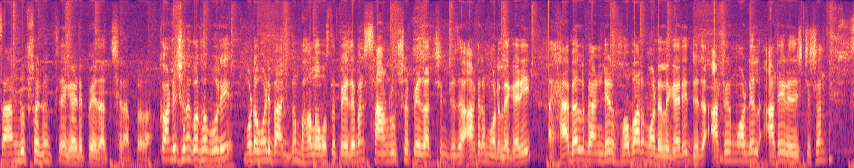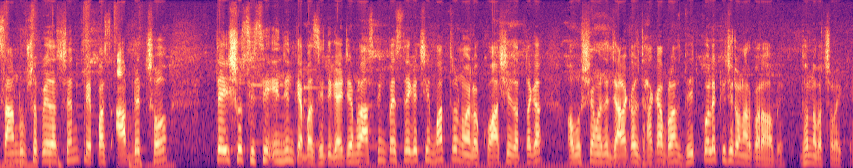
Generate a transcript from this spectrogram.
সানরুফ সহ কিন্তু এই গাড়ি পেয়ে যাচ্ছেন আপনারা। কন্ডিশনের কথা বলি, মোটামুটি একদম ভালো অবস্থা পেয়ে যাবেন। সানরুফ সহ পেয়ে যাচ্ছেন দু হাজার মডেলের গাড়ি। হ্যাভেল ব্র্যান্ডের হবার মডেলের গাড়ি দু হাজার মডেল আটের রেজিস্ট্রেশন সানরুফ সহ পেয়ে যাচ্ছেন। পেপার্স আপডেট সহ তেইশশো সিসি ইঞ্জিন ক্যাপাসিটি গাড়িটি আমরা আস্কিং প্রাইস রেখেছি মাত্র নয় লক্ষ আশি হাজার টাকা। অবশ্যই আমাদের যারা কাজ ঢাকা ব্রাঞ্চ ভিজিট করলে কিছু অনার করা হবে। ধন্যবাদ সবাইকে।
